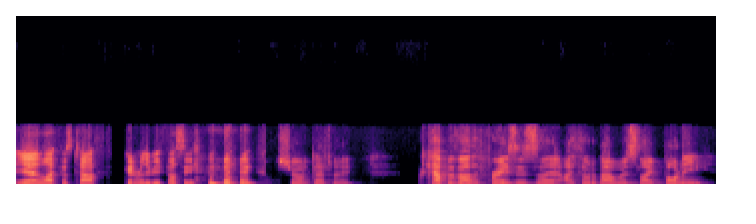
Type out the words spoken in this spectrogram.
Yeah, life was tough. Couldn't really be fussy. Sure, definitely. A couple of other phrases I thought about was like Bonnie.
